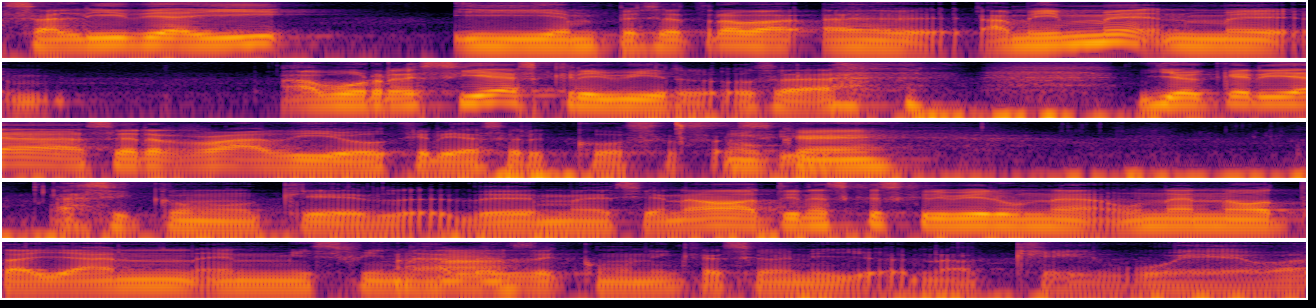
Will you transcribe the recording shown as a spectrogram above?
salí de ahí y empecé a trabajar. a mí me, me aborrecía escribir. O sea, yo quería hacer radio, quería hacer cosas así. ok. Así como que de- me decían, no, tienes que escribir una, una nota ya en, en mis finales Ajá. de comunicación. Y yo, no, qué hueva.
